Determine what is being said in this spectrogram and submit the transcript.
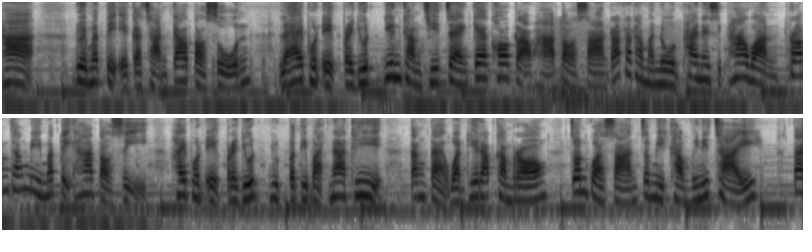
2565 ด้วยมติเอกฉันท์9ต่อ0 และให้พลเอกประยุทธ์ยื่นคำชี้แจงแก้ข้อกล่าวหาต่อสารรัฐธรรมนูญภายใน 15 วัน พร้อมทั้งมีมติ 5 ต่อ 4 ให้พลเอกประยุทธ์หยุดปฏิบัติหน้าที่ ตั้งแต่วันที่รับคำร้อง จนกว่าศาลจะมีคำวินิจฉัย แต่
